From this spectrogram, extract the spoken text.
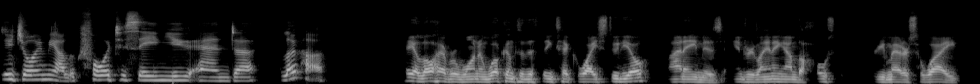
do join me. I look forward to seeing you and uh, aloha. Hey, aloha everyone, and welcome to the Think Tech Hawaii studio. My name is Andrew Lanning. I'm the host of Security Matters Hawaii.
